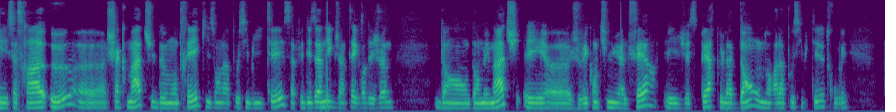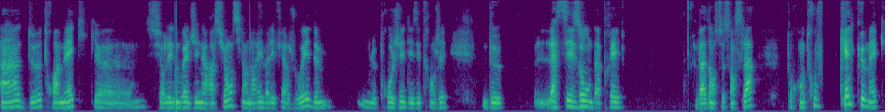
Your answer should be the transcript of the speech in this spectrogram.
Et ça sera à eux, euh, à chaque match, de montrer qu'ils ont la possibilité. Ça fait des années que j'intègre des jeunes dans, mes matchs et euh, je vais continuer à le faire. Et j'espère que là-dedans, on aura la possibilité de trouver un, deux, trois mecs euh, sur les nouvelles générations, si on arrive à les faire jouer. Le projet des étrangers de la saison d'après va dans ce sens-là pour qu'on trouve quelques mecs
